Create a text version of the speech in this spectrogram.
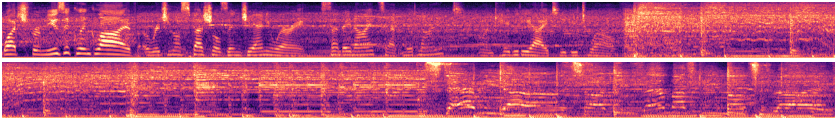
Watch for Music Link Live original specials in January, Sunday nights at midnight on KBDI TV 12. Stereotypes, there must be more to life.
